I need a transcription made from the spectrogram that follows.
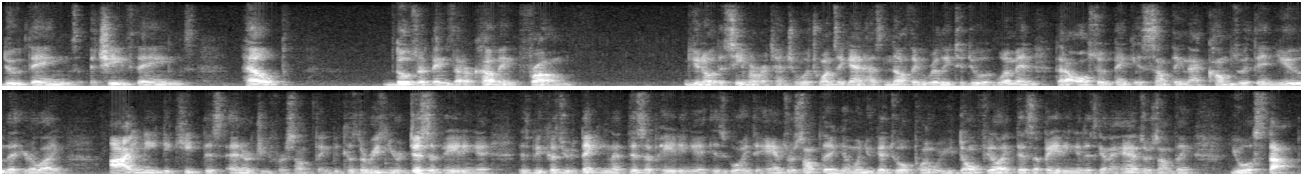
do things achieve things help those are things that are coming from you know, the semen retention, which once again has nothing really to do with women, that I also think is something that comes within you that you're like, I need to keep this energy for something because the reason you're dissipating it is because you're thinking that dissipating it is going to answer something. And when you get to a point where you don't feel like dissipating it is going to answer something, you will stop.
